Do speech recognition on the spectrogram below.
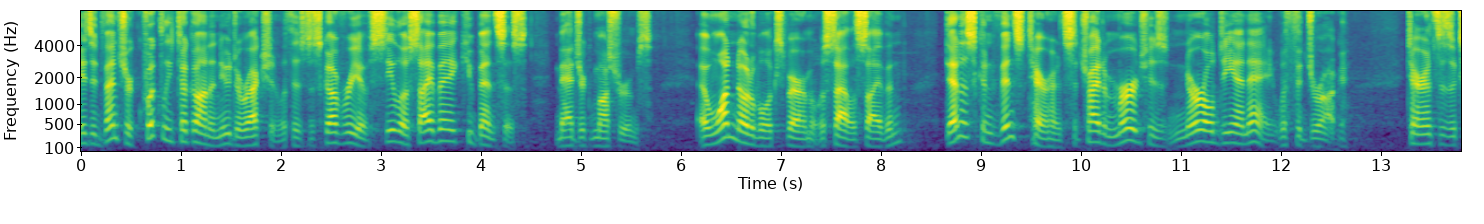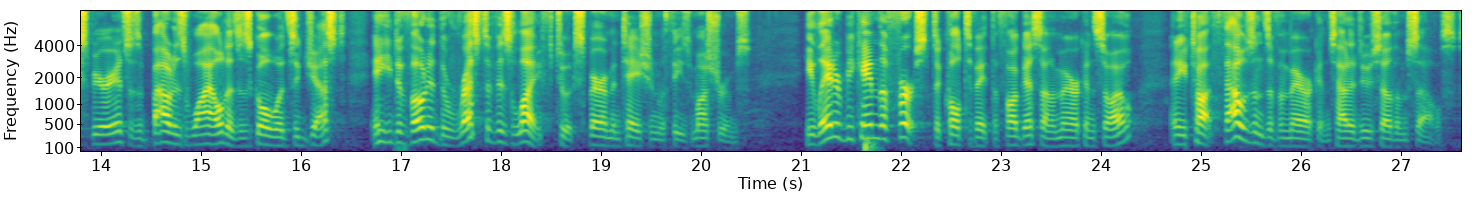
his adventure quickly took on a new direction with his discovery of psilocybe cubensis, magic mushrooms. In one notable experiment with psilocybin, Dennis convinced Terence to try to merge his neural DNA with the drug. Terence's experience was about as wild as his goal would suggest, and he devoted the rest of his life to experimentation with these mushrooms. He later became the first to cultivate the fungus on American soil, and he taught thousands of Americans how to do so themselves.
